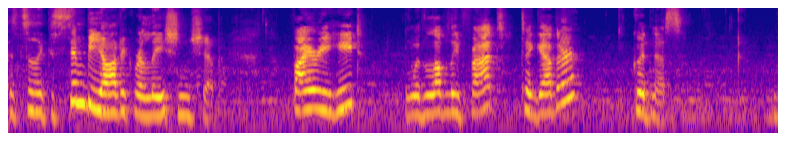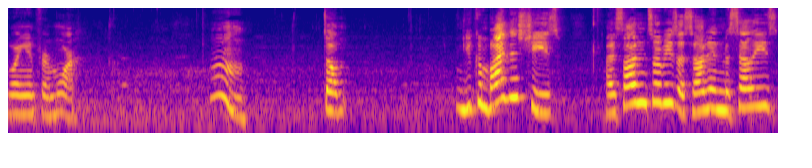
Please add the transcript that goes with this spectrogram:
it's like a symbiotic relationship. Fiery heat with lovely fat together, goodness. I'm going in for more. Hmm. So, you can buy this cheese. I saw it in Sobeys, I saw it in Maselli's.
